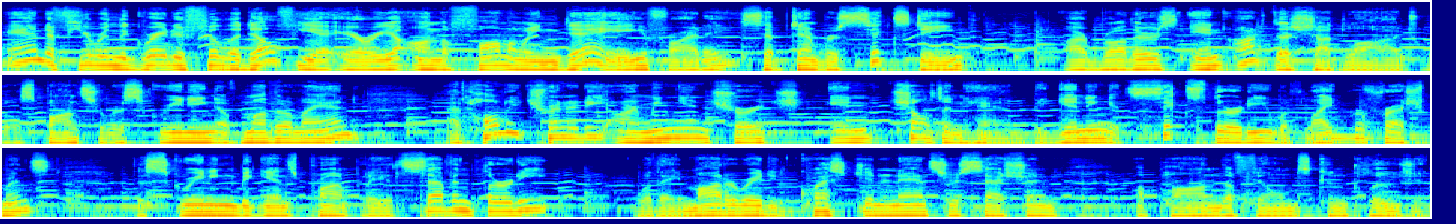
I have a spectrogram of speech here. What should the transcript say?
And if you're in the greater Philadelphia area on the following day, Friday, September 16th, our brothers in Ardashad Lodge will sponsor a screening of Motherland at Holy Trinity Armenian Church in Cheltenham, beginning at 6:30 with light refreshments. The screening begins promptly at 7:30 with a moderated question and answer session upon the film's conclusion.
